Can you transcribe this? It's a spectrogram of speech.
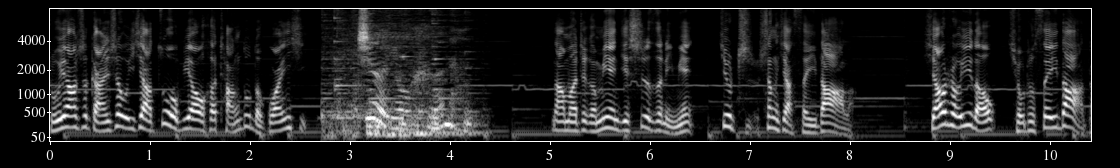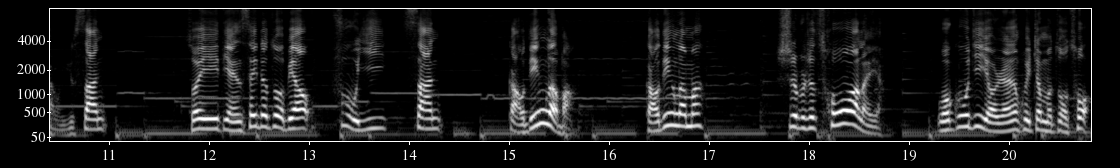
主要是感受一下坐标和长度的关系。这有何难？那么这个面积式子里面就只剩下 C 大了，小手一抖，求出 C 大等于三，所以点 C 的坐标负一三，搞定了吧？搞定了吗？是不是错了呀？我估计有人会这么做错，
